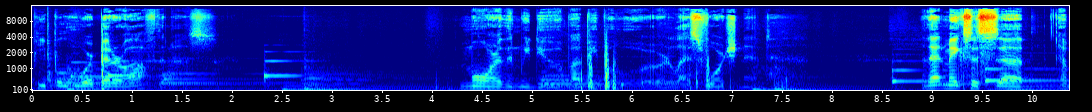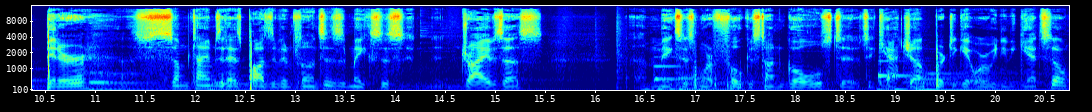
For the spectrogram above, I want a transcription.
people who are better off than us more than we do about people who are less fortunate. That makes us uh, bitter. Sometimes it has positive influences. It makes us, drives us, uh, makes us more focused on goals to, to catch up or to get where we need to get. So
